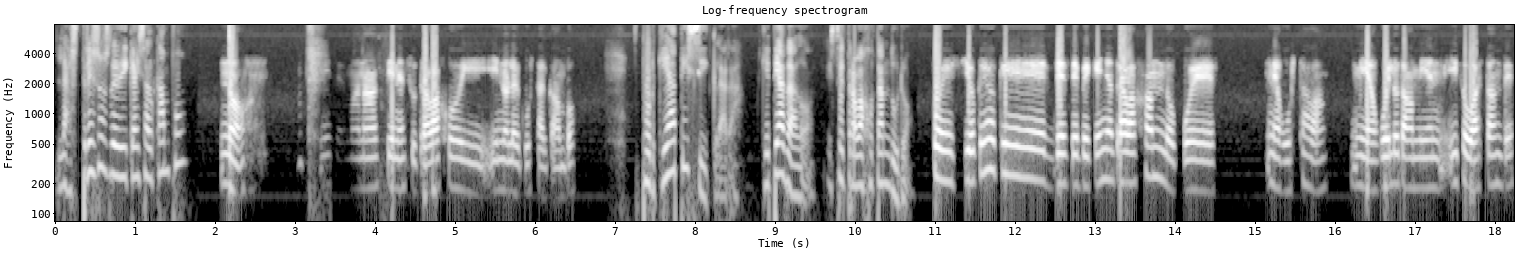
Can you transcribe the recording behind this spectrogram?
¿Las tres os dedicáis al campo? No, mis hermanas tienen su trabajo y, y no les gusta el campo. ¿Por qué a ti sí, Clara? ¿Qué te ha dado este trabajo tan duro? Pues yo creo que desde pequeña trabajando, pues me gustaba. Mi abuelo también hizo bastante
